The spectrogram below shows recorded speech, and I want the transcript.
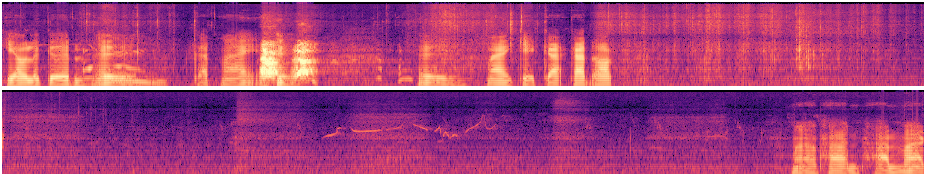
เขี้ยวเหลือเกิน เออ กัดไม้ เออ ไม้เกะกะกัดออก หมาผ่านผ่านมาก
